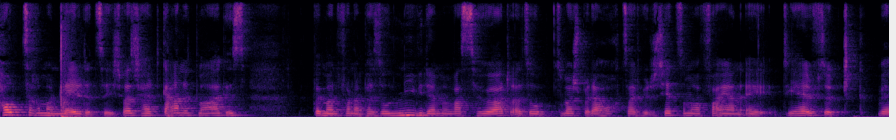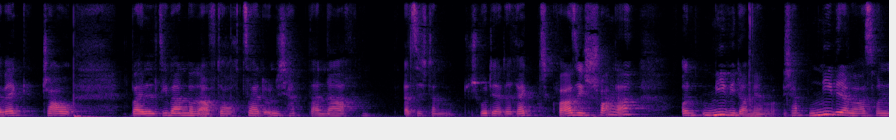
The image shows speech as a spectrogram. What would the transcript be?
Hauptsache man meldet sich. Was ich halt gar nicht mag, ist, wenn man von einer Person nie wieder mehr was hört. Also zum Beispiel bei der Hochzeit würde ich jetzt nochmal feiern, ey, die Hälfte wäre weg, ciao. Weil die waren dann auf der Hochzeit und ich habe danach, als ich dann, ich wurde ja direkt quasi schwanger und nie wieder mehr. Ich habe nie wieder mehr was von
